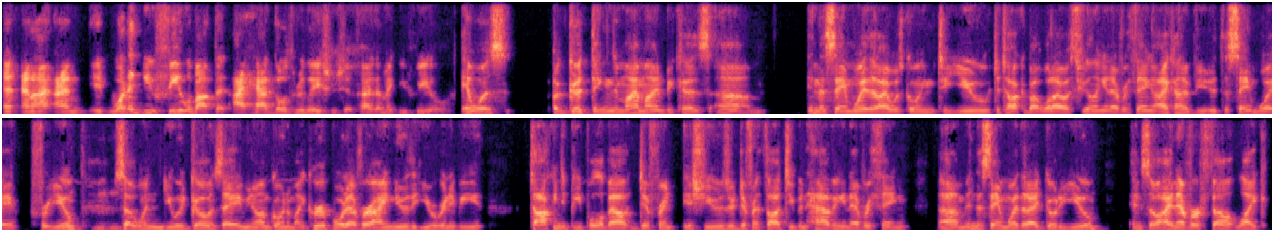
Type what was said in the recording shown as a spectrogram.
And, and I and it, what did you feel about that? I had those relationships. How did that make you feel? It was a good thing in my mind because um, in the same way that I was going to you to talk about what I was feeling and everything, I kind of viewed it the same way for you. Mm-hmm. So when you would go and say, you know, I'm going to my group or whatever, I knew that you were going to be talking to people about different issues or different thoughts you've been having and everything um, in the same way that I'd go to you. And so I never felt like,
